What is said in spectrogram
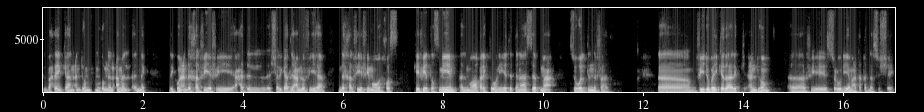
في البحرين كان عندهم من ضمن العمل إنك يكون عندك خلفية في أحد الشركات اللي عملوا فيها عندك خلفية فيما يخص كيفية تصميم المواقع الإلكترونية تتناسب مع سهولة النفاذ. آه، في دبي كذلك عندهم آه، في السعودية ما أعتقد نفس الشيء.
